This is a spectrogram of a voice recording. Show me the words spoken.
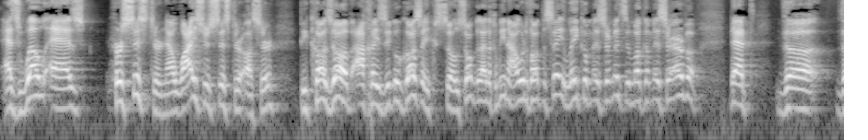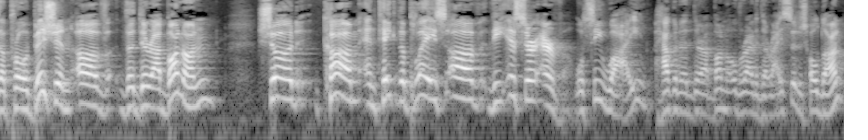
as well as her sister. Now, why is her sister Asr? because of Achai Zikul Kosei. So, so I would have thought to say, Leikum Isser Mitzvah, Makam Isser Erva, that the, the prohibition of the Dirabanon should come and take the place of the Isser Erva. We'll see why. How could a Dirabanon override a Deraisa? Just hold on.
